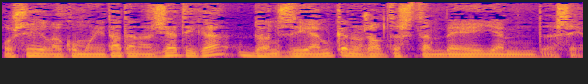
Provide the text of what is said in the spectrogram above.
o sigui, la comunitat energètica, doncs diem que nosaltres també hi hem de ser.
